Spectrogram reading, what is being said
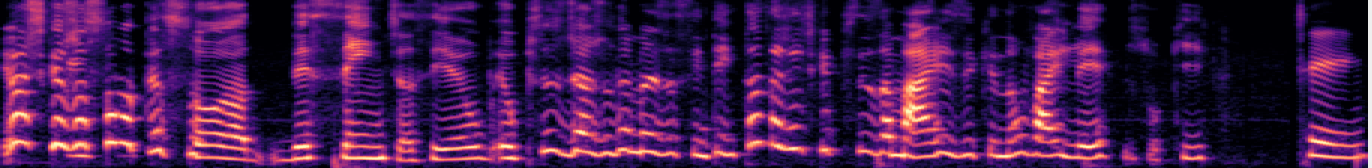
Eu acho que eu já sou uma pessoa decente, assim. Eu, eu preciso de ajuda, mas, assim, tem tanta gente que precisa mais e que não vai ler isso aqui. Sim.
